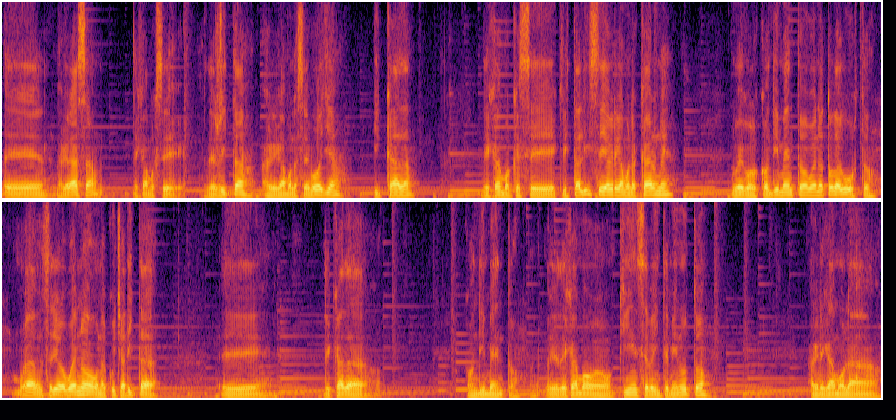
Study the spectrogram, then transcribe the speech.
la grasa, dejamos que se derrita, agregamos la cebolla picada, dejamos que se cristalice y agregamos la carne, luego los condimentos, bueno, todo a gusto. Bueno, sería lo bueno una cucharita eh, de cada condimento. Eh, dejamos 15, 20 minutos, agregamos la,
